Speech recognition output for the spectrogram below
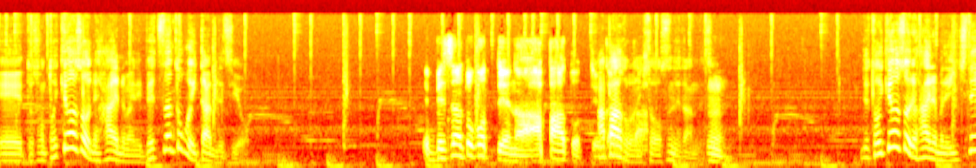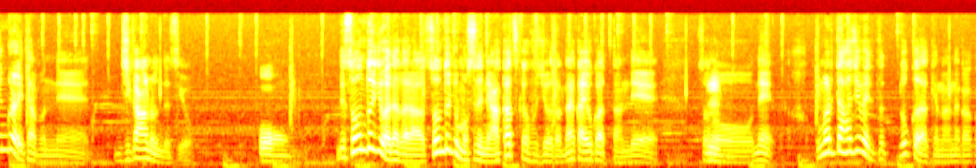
えー、とその時和荘に入る前に別なとこいたんですよ。え別なとこっていうのはアパートっていうか。アパートにそう住んでたんですよ。うん。で、時和荘に入るまで1年ぐらい多分ね、時間あるんですよ。で、その時はだから、その時もすでに赤塚不二夫と仲良かったんで、そのね、生まれて初めてどっかだっけな、なんか、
